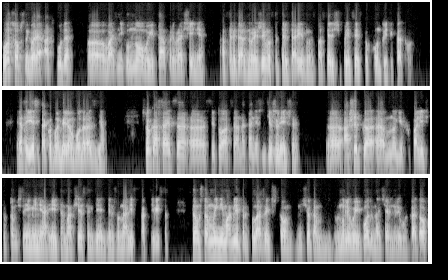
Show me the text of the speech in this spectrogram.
Вот, собственно говоря, откуда э, возник новый этап превращения авторитарного режима в тоталитаризм и последующую полицейскую хунту и диктатуру. Это если так вот мы берем водораздел. Что касается э, ситуации, она, конечно, тяжелейшая. Э, ошибка э, многих политиков, в том числе и меня, и там общественных деятелей, журналистов, активистов, в том, что мы не могли предположить, что еще там в нулевые годы, в начале нулевых годов,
